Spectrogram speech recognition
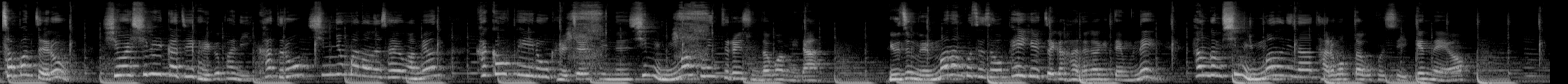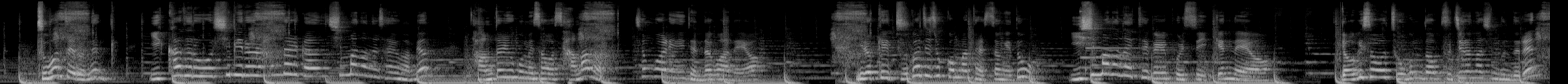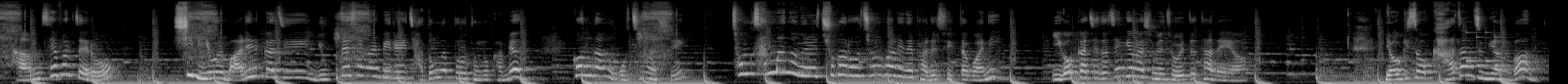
첫 번째로 10월 10일까지 발급한 이 카드로 16만 원을 사용하면 카카오페이로 결제할 수 있는 16만 포인트를 준다고 합니다. 요즘 웬만한 곳에서 페이 결제가 가능하기 때문에 현금 16만 원이나 다름없다고 볼 수 있겠네요. 두 번째로는 이 카드로 11월 한 달간 10만 원을 사용하면 다음 달 요금에서 4만 원 청구 할인이 된다고 하네요. 이렇게 두 가지 조건만 달성해도 20만 원 혜택을 볼 수 있겠네요. 여기서 조금 더 부지런하신 분들은 다음 세 번째로 12월 말일까지 6대 생활비를 자동 납부로 등록하면 건당 5천 원씩 총 3만 원을 추가로 청구 할인을 받을 수 있다고 하니 이것까지도 챙겨가시면 좋을 듯 하네요. 여기서 가장 중요한 건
